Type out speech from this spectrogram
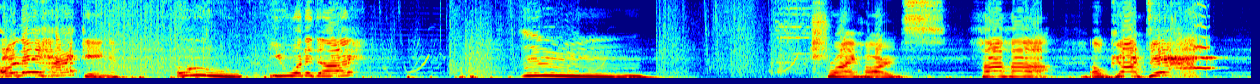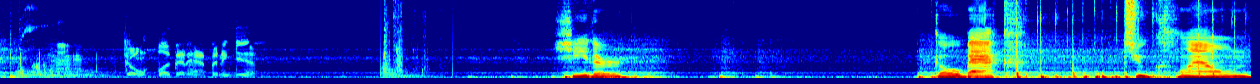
Are they hacking? Ooh, you wanna die? Mmm. Try hards. Ha ha. Oh god damn! Don't let that happen again. Sheether. Go back to clown.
